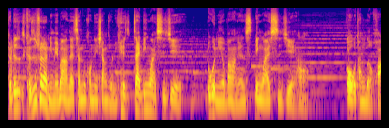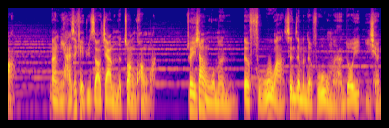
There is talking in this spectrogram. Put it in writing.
可是，可是虽然你没办法在三度空间相处，你可以在另外世界。如果你有办法跟另外世界哦沟通的话，那你还是可以去知道家人的状况嘛。所以像我们的服务啊，深圳们的服务，我们很多以前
